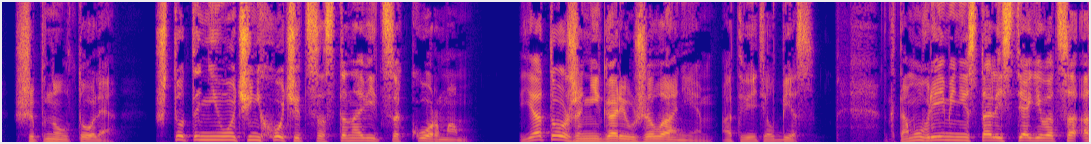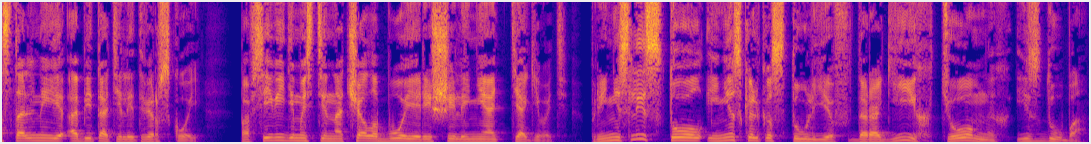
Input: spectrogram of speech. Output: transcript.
— шепнул Толя. «Что-то не очень хочется становиться кормом». «Я тоже не горю желанием», — ответил бес. К тому времени стали стягиваться остальные обитатели Тверской. По всей видимости, начало боя решили не оттягивать. Принесли стол и несколько стульев, дорогих, темных, из дуба.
